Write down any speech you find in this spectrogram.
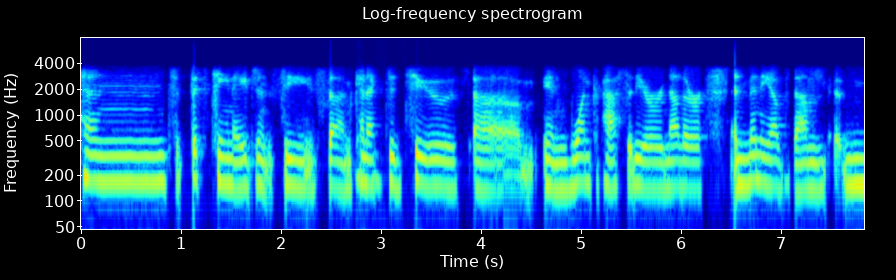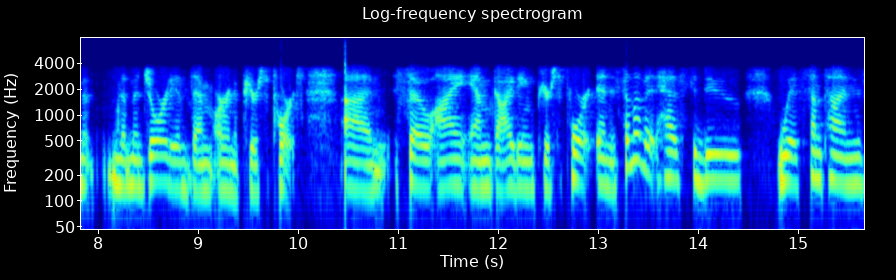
10 to 15 agencies that I'm connected to um, in one capacity or another, and many of them, m- the majority of them, are in a peer support. Um, so I am guiding peer support, and some of it has to do with sometimes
